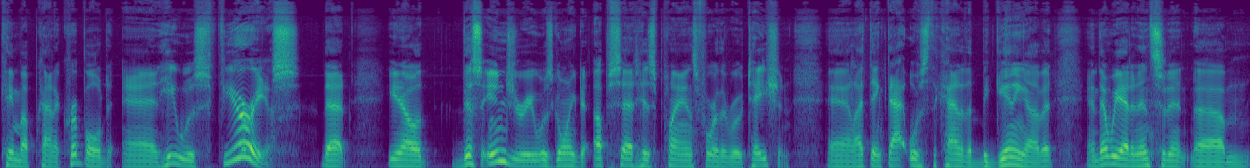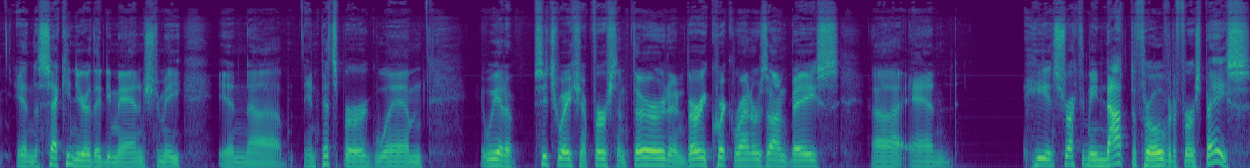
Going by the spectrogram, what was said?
came up kind of crippled, and he was furious that you know. This injury was going to upset his plans for the rotation, and I think that was the kind of the beginning of it. And then we had an incident um, in the second year that he managed me in uh, in Pittsburgh when we had a situation at first and third and very quick runners on base uh, and he instructed me not to throw over to first base.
